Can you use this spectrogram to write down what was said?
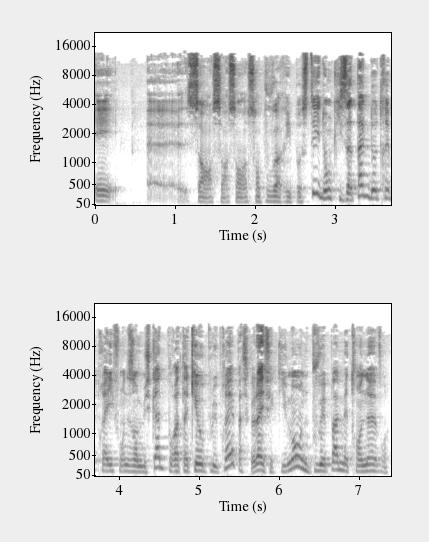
et sans, sans, sans, pouvoir riposter, donc ils attaquent de très près, ils font des embuscades pour attaquer au plus près, parce que là effectivement on ne pouvait pas mettre en œuvre,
